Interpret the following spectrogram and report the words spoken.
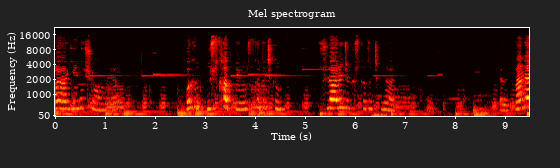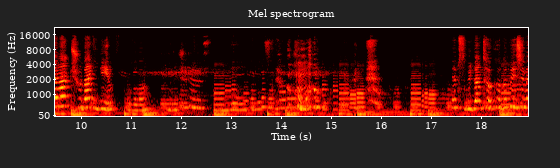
Bayağı gelin şu anda ya. Bakın üst kattayım, üst kata çıkın. Sülalecek üst kata çıkın evet. Evet ben de hemen şuradan gideyim o zaman. Görüşürüz. Hepsi birden takıldı peşime.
